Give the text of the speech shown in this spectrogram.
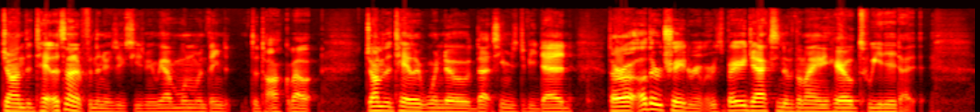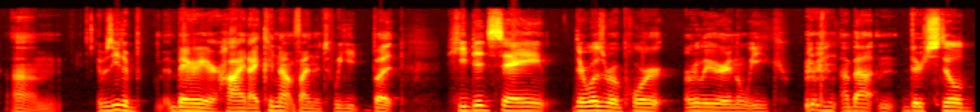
Jonathan Taylor. That's not it for the news. Excuse me. We have one more thing to, to talk about. Jonathan Taylor window that seems to be dead. There are other trade rumors. Barry Jackson of the Miami Herald tweeted. I, um, it was either Barry or Hyde. I could not find the tweet, but he did say there was a report earlier in the week about there's still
